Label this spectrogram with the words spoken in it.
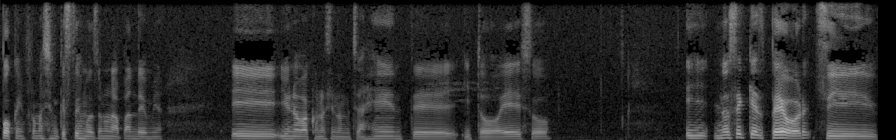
poca información que estuvimos en una pandemia y uno va conociendo mucha gente y todo eso. Y no sé qué es peor si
